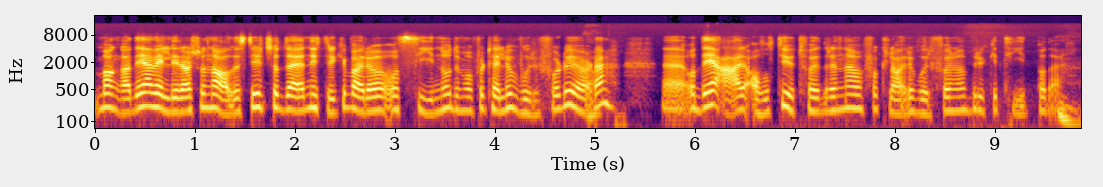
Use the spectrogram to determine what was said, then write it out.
Mange av de er veldig rasjonalestyrt, så det nytter ikke bare å, å, si noe, du må fortelle hvorfor du gjør det. Eh, og det er alltid utfordrende å forklare hvorfor og bruke tid på det. Mm.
